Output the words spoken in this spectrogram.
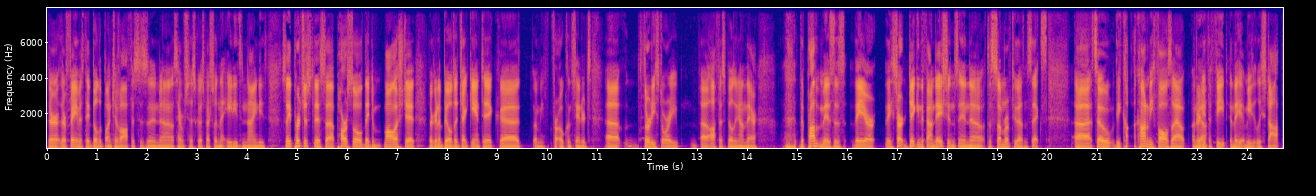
They're they're famous. They built a bunch of offices in uh, San Francisco, especially in the 80s and 90s. So they purchased this uh, parcel. They demolished it. They're going to build a gigantic. Uh, I mean, for Oakland standards, uh, 30 story uh, office building on there. the problem is, is they are they start digging the foundations in uh, the summer of 2006. Uh, so the eco- economy falls out underneath Yeah. the feet, and they immediately stop.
